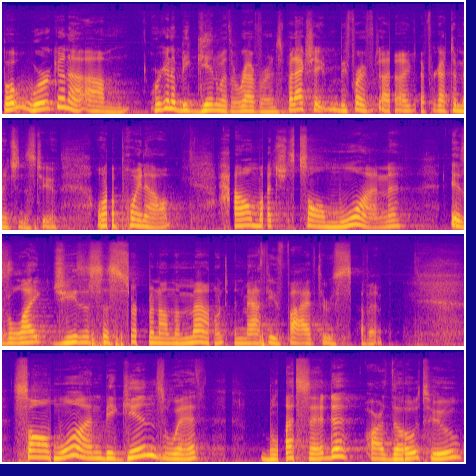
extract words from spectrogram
But we're to, um, we're to begin with reverence. But actually, before I, I, I forgot to mention this to you, I want to point out how much Psalm 1 is like Jesus' Sermon on the Mount in Matthew 5 through 7. Psalm 1 begins with, Blessed are those who,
